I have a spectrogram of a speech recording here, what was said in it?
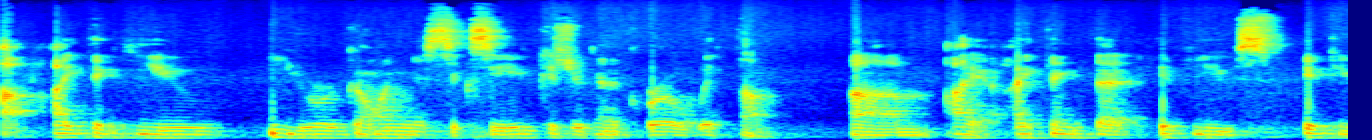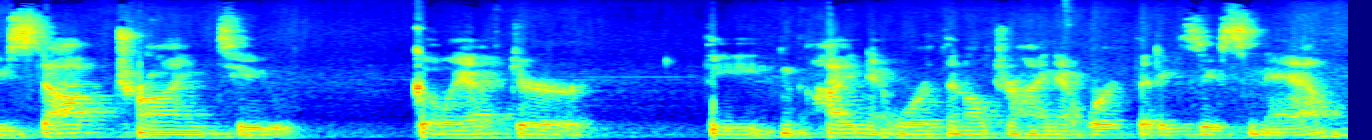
I think you you're going to succeed because you're going to grow with them. Um, I, I, think that if you if you stop trying to go after the high net worth and ultra high net worth that exists now,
